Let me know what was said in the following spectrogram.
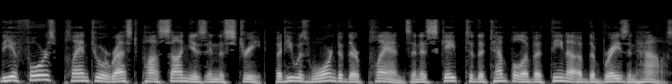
The ephors planned to arrest Pausanias in the street, but he was warned of their plans and escaped to the temple of Athena of the Brazen House.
